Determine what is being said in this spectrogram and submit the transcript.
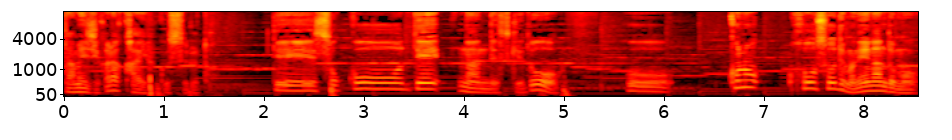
ダメージから回復すると。で、そこでなんですけど、こうこの放送でもね、何度も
